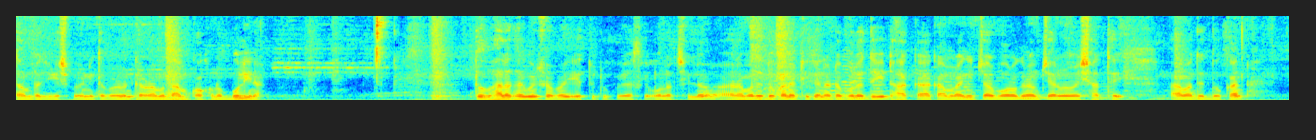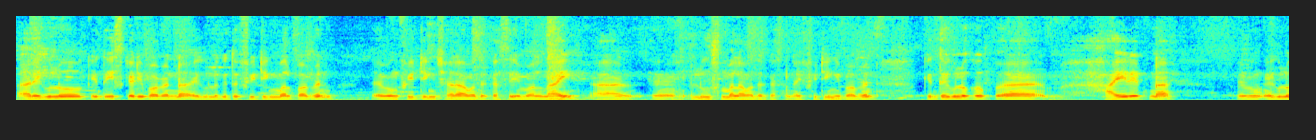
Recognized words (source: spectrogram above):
দামটা জিজ্ঞেস করে নিতে পারবেন, কারণ আমরা দাম কখনো বলি না। তো ভালো থাকবেন সবাই, এতটুকুই আজকে বলার ছিল। আর আমাদের দোকানের ঠিকানাটা বলে দিই, ঢাকা কামরাঙ্গিচর বড়গ্রাম চেয়ারম্যানের সাথে আমাদের দোকান। আর এগুলো কিন্তু স্কেডি পাবেন না এগুলো কিন্তু ফিটিং মাল পাবেন। এবং ফিটিং ছাড়া আমাদের কাছে এই মাল নাই, আর লুজ মাল আমাদের কাছে নাই ফিটিংই পাবেন। কিন্তু এগুলো খুব হাই রেট না, এবং এগুলো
